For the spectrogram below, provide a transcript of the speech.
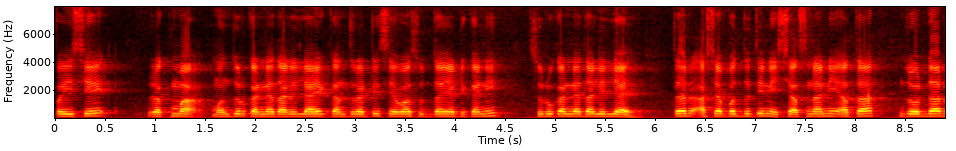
पैसे रकमा मंजूर करण्यात आलेले आहे. कंत्राटी सेवासुद्धा या ठिकाणी सुरू करण्यात आलेली आहे. तर अशा पद्धतीने शासनाने आता जोरदार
